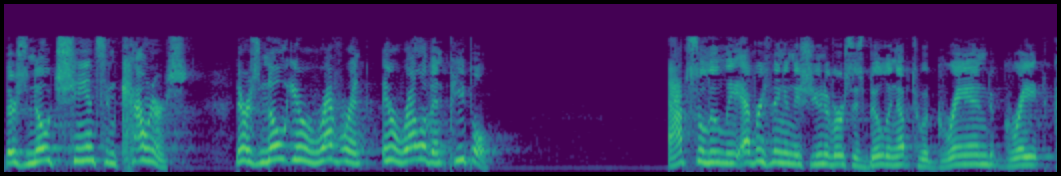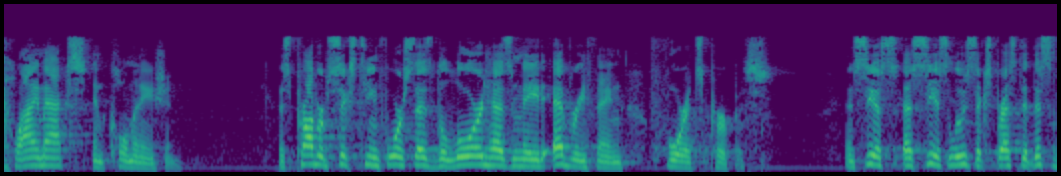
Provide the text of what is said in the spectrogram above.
There's no chance encounters. There is no irreverent, irrelevant people. Absolutely everything in this universe is building up to a grand, great climax and culmination. As Proverbs 16:4 says, the Lord has made everything for its purpose. And C.S., as C.S. Lewis expressed it, this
